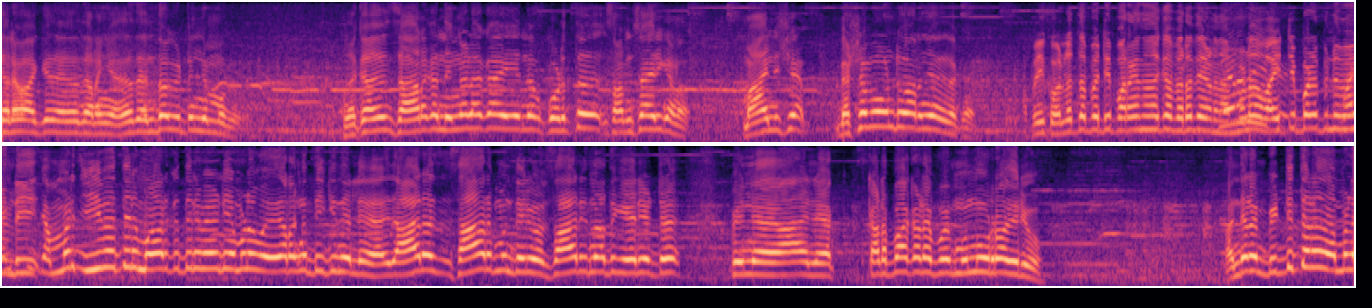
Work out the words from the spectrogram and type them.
ചിലവാക്കിയത് അത് ഇറങ്ങിയത്? അത് എന്തോ കിട്ടും നമുക്ക്. അതൊക്കെ അത് സാറൊക്കെ നിങ്ങളൊക്കെ കൊടുത്ത് സംസാരിക്കണം. മാനുഷ്യ വിഷമം കൊണ്ട് പറഞ്ഞത് ഇതൊക്കെ. അപ്പൊ ഈ കൊല്ലത്തെ പറ്റി പറയുന്നതൊക്കെ വെറുതെയാണ്. നമ്മൾ വയറ്റിപ്പഴപ്പിന് വേണ്ടി നമ്മുടെ ജീവിതത്തിന് മാർഗത്തിന് വേണ്ടി നമ്മൾ ഇറങ്ങത്തിക്കുന്നില്ലേ ആരെ സാർ ഇപ്പം തരുമോ സാർ ഇതിനകത്ത് കയറിയിട്ട് പിന്നെ കടപ്പാക്കട കടപ്പാക്കടയിൽ പോയി മുന്നൂറ് രൂപ തരുമോ അന്നേരം വിഡിത്തരം നമ്മൾ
